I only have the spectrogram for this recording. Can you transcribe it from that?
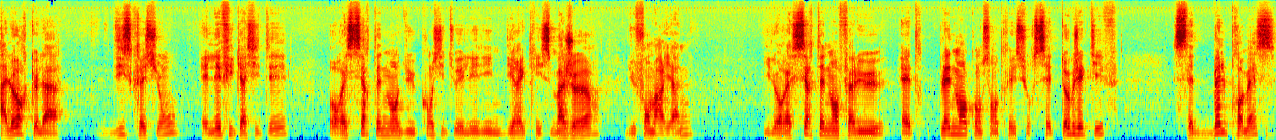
alors que la discrétion et l'efficacité auraient certainement dû constituer les lignes directrices majeures du Fonds Marianne. Il aurait certainement fallu être pleinement concentré sur cet objectif, cette belle promesse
